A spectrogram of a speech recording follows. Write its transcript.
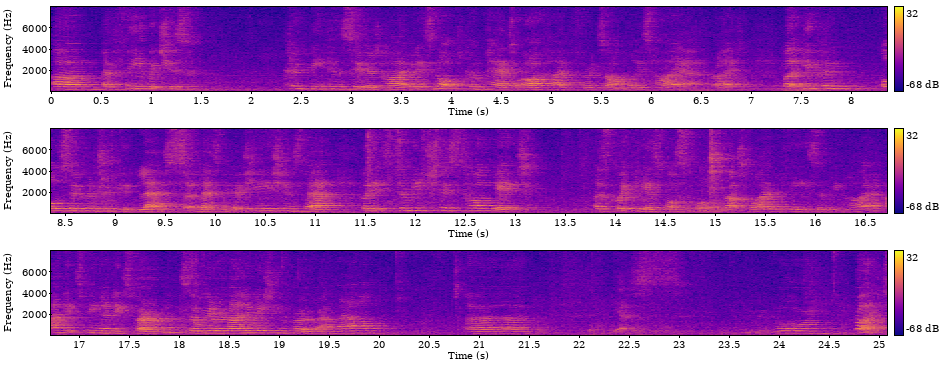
um, a fee which is could be considered high, but it's not compared to arXiv, for example, is higher, right? But you can also contribute less, and there's negotiations there, but it's to reach this target as quickly as possible. That's why the fees have been higher. And it's been an experiment. So we're evaluating the program now. Uh, yes. Move on. Right.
